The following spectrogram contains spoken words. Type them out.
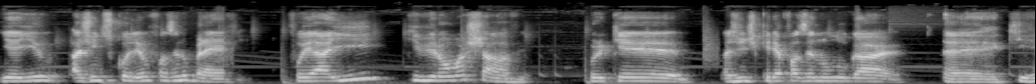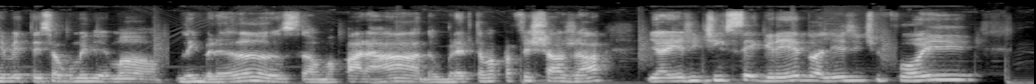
e aí a gente escolheu fazendo breve. Foi aí que virou uma chave, porque a gente queria fazer num lugar é, que remetesse alguma uma lembrança, uma parada. O breve tava para fechar já. E aí a gente, em segredo ali, a gente foi.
